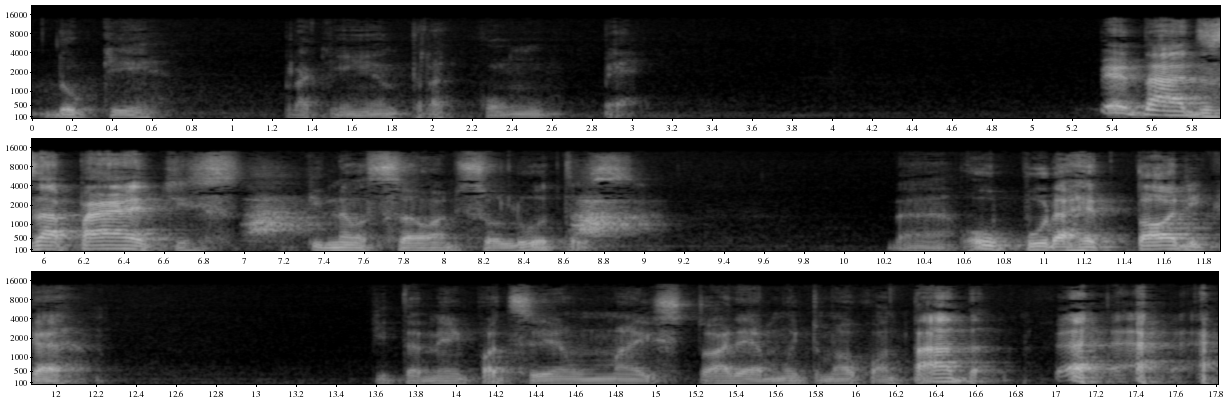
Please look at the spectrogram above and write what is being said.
do que para quem entra com o pé. Verdades à parte que não são absolutas, né? ou pura retórica que também pode ser uma história muito mal contada.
